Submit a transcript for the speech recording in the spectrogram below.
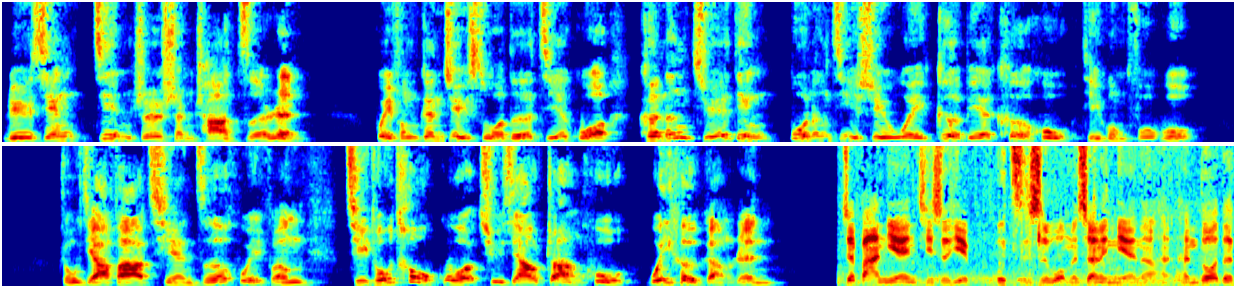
履行尽职审查责任。汇丰根据所得结果，可能决定不能继续为个别客户提供服务。周家发谴责汇丰企图透过取消账户威吓港人。这半年其实也不只是我们社民联呢，很很多的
